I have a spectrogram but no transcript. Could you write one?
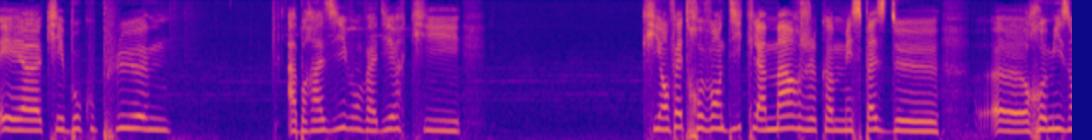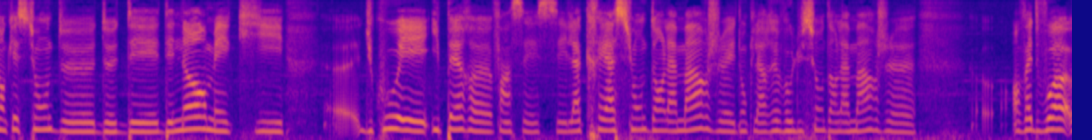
et euh, qui est beaucoup plus euh, abrasive, on va dire, qui, qui en fait revendique la marge comme espace de euh, remise en question de, des, normes et qui du coup est hyper enfin c'est la création dans la marge et donc la révolution dans la marge en fait voit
